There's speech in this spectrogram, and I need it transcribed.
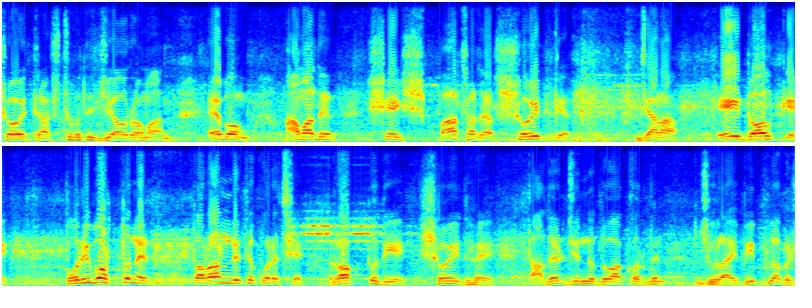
শহীদ রাষ্ট্রপতি জিয়াউর রহমান এবং আমাদের সেই পাঁচ হাজার শহীদদের, যারা এই দলকে পরিবর্তনের ত্বরান্বিত করেছে। রক্ত দিয়ে শহীদ হয়ে তাদের জন্য দোয়া করবেন। জুলাই বিপ্লবের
